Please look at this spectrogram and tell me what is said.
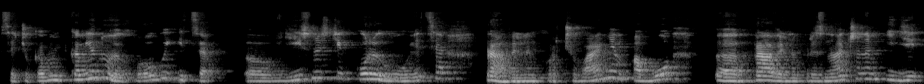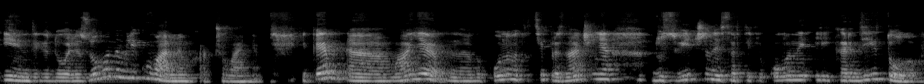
сечокам'яної хвороби, і це е, в дійсності коригується правильним харчуванням або е, правильно призначеним і індивідуалізованим лікувальним харчуванням, яке е, має виконувати ці призначення досвідчений сертифікований лікар-дієтолог.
